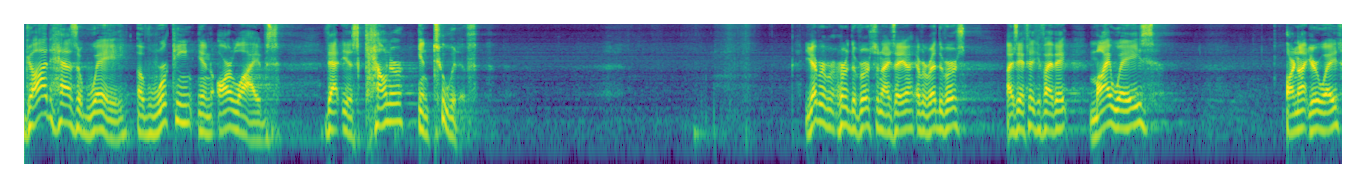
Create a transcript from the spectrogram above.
God has a way of working in our lives that is counterintuitive. You ever heard the verse in Isaiah? Ever read the verse? Isaiah 55 8. My ways are not your ways.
